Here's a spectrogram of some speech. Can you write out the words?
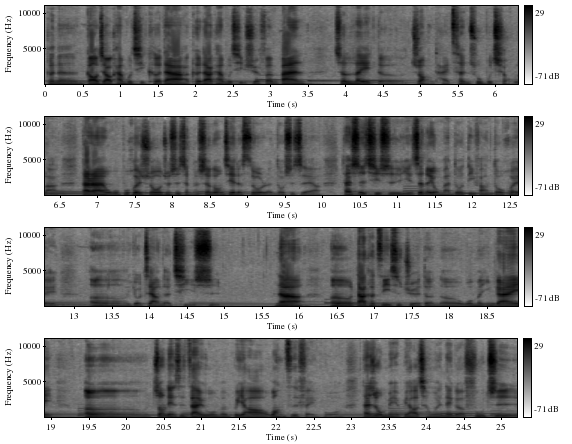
可能高教看不起科大，科大看不起学分班，这类的状态层出不穷啦。当然，我不会说就是整个社工界的所有人都是这样，但是其实也真的有蛮多地方都会呃有这样的歧视。那呃大可自己是觉得呢，我们应该。呃，重点是在于我们不要妄自菲薄，但是我们也不要成为那个复制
